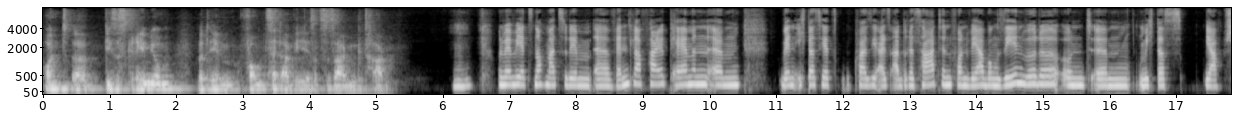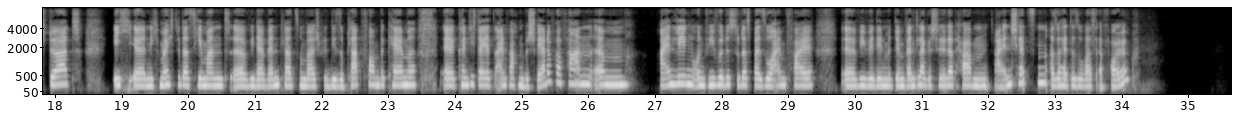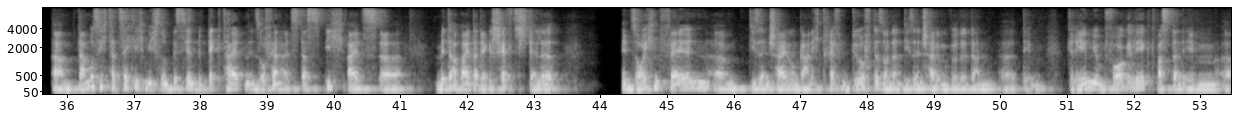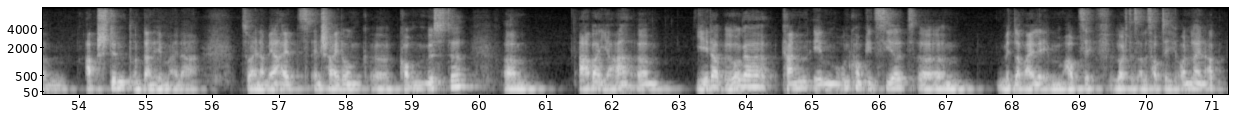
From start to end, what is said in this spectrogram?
Und äh, dieses Gremium wird eben vom ZAW sozusagen getragen. Mhm. Und wenn wir jetzt nochmal zu dem äh, Wendler-Fall kämen, ähm, wenn ich das jetzt quasi als Adressatin von Werbung sehen würde und ähm, mich das ja stört, ich äh, nicht möchte, dass jemand äh, wie der Wendler zum Beispiel diese Plattform bekäme, äh, könnte ich da jetzt einfach ein Beschwerdeverfahren ähm, einlegen? Und wie würdest du das bei so einem Fall, äh, wie wir den mit dem Wendler geschildert haben, einschätzen? Also hätte sowas Erfolg? Ähm, da muss ich tatsächlich mich so ein bisschen bedeckt halten, insofern als dass ich als äh, Mitarbeiter der Geschäftsstelle in solchen Fällen ähm, diese Entscheidung gar nicht treffen dürfte, sondern diese Entscheidung würde dann äh, dem Gremium vorgelegt, was dann eben ähm, abstimmt und dann eben einer, zu einer Mehrheitsentscheidung äh, kommen müsste. Ähm, aber ja, ähm, jeder Bürger kann eben unkompliziert, ähm, mittlerweile eben hauptsächlich läuft das alles hauptsächlich online ab,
